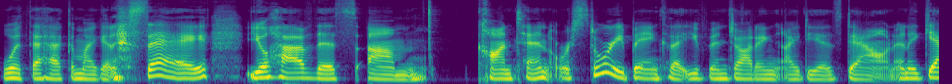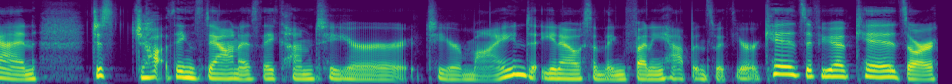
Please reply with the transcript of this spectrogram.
what the heck am I going to say? You'll have this um, content or story bank that you've been jotting ideas down and again just jot things down as they come to your to your mind you know something funny happens with your kids if you have kids or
